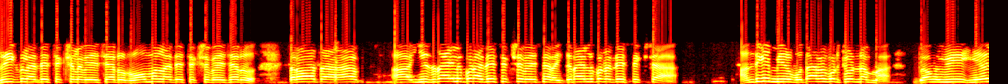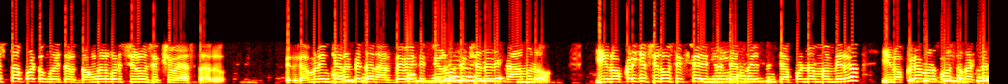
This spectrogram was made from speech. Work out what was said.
గ్రీకులు అదే శిక్షలు వేశారు రోమన్లు అదే శిక్ష వేశారు. తర్వాత ఆ, ఇజ్రాయిల్ కూడా అదే శిక్ష వేశారు ఇజ్రాయిల్ కూడా అదే శిక్ష. అందుకే మీరు ఉదాహరణ కూడా చూడండి అమ్మా దొంగ ఈ- పాటు ఇద్దరు దొంగలు కూడా చిలువు శిక్ష వేస్తారు. మీరు గమనించారంటే దాని అర్థం ఏంటి? కానీ చిలువు శిక్ష అనేది కామను. ఈయన ఒక్కడికే చిలువు శిక్ష వేసినట్టు ఎట్లయితుంది? చెప్పండి అమ్మా మీరు. ఈయన ఒక్కడే మన కోసం రక్తం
